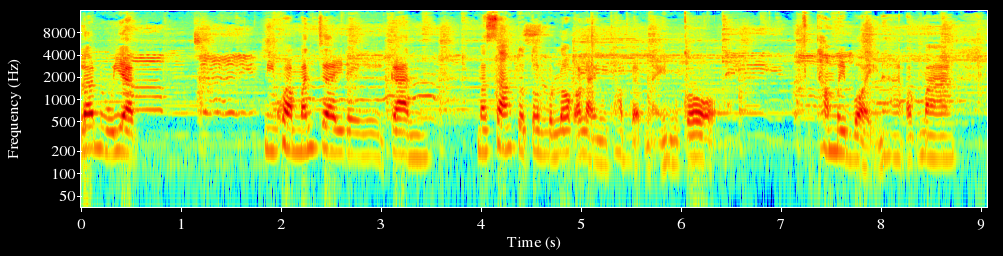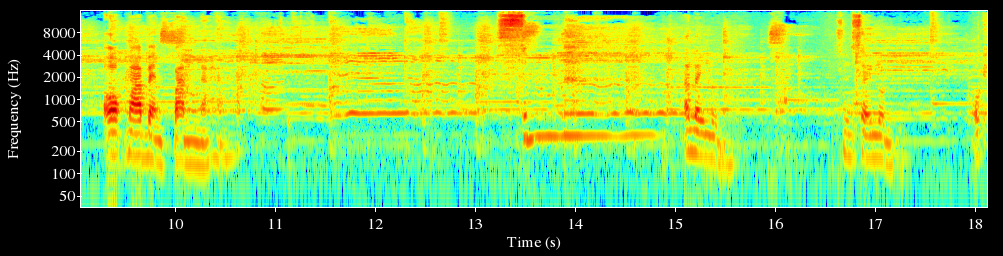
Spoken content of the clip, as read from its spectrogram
แล้วหนูอยากมีความมั่นใจในการมาสร้างตัวตนบนโลกอะไรหนูทำแบบไหนหนูก็ทำบ่อยๆนะคะออกมาออกมาแบ่งปันนะคะ อะไรหล่นสงสัยหล่น โอเค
